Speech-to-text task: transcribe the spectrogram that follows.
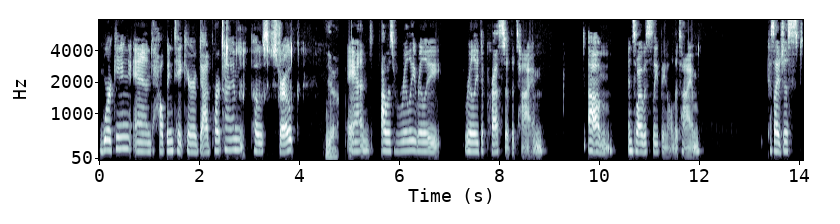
working and helping take care of dad part time post stroke. Yeah. And I was really, really, really depressed at the time. Um, and so I was sleeping all the time because I just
